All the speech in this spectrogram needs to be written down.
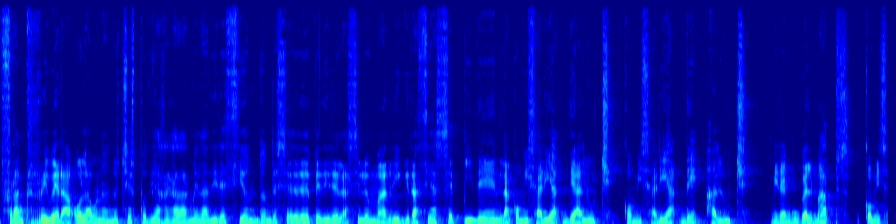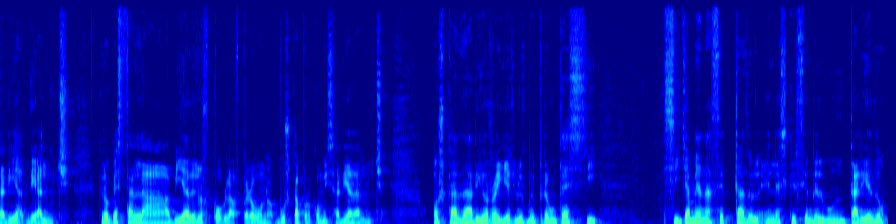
Frank Rivera, hola, buenas noches. ¿Podrías regalarme la dirección donde se debe pedir el asilo en Madrid? Gracias. Se pide en la comisaría de Aluche. Comisaría de Aluche. Mira en Google Maps, comisaría de Aluche. Creo que está en la vía de los poblados, pero bueno, busca por comisaría de Aluche. Oscar Darío Reyes. Luis, mi pregunta si, si ya me han aceptado en la inscripción del voluntariado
